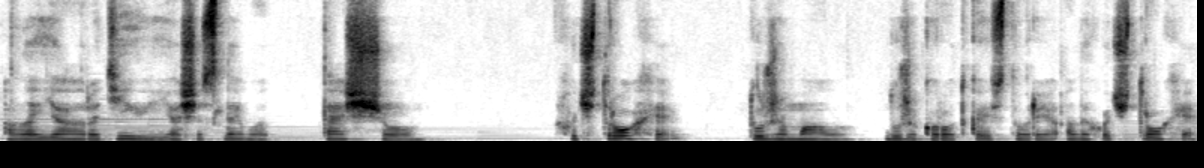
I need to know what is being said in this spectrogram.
Але я радію і я щаслива те, що хоч трохи, дуже мало, дуже коротка історія, але хоч трохи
